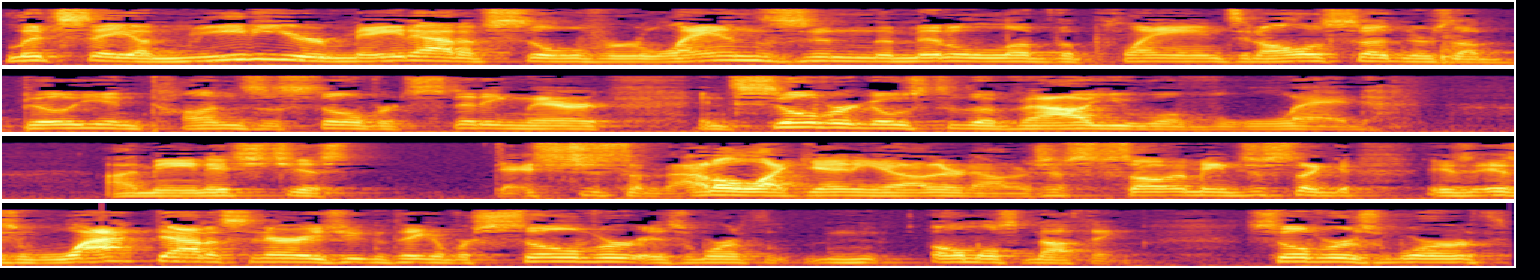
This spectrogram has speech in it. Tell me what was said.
Let's say a meteor made out of silver lands in the middle of the plains and all of a sudden there's a billion tons of silver sitting there and silver goes to the value of lead. I mean, it's just, it's just a metal like any other now. There's just so, I mean, just like as, as whacked out of scenarios you can think of where silver is worth almost nothing. Silver is worth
